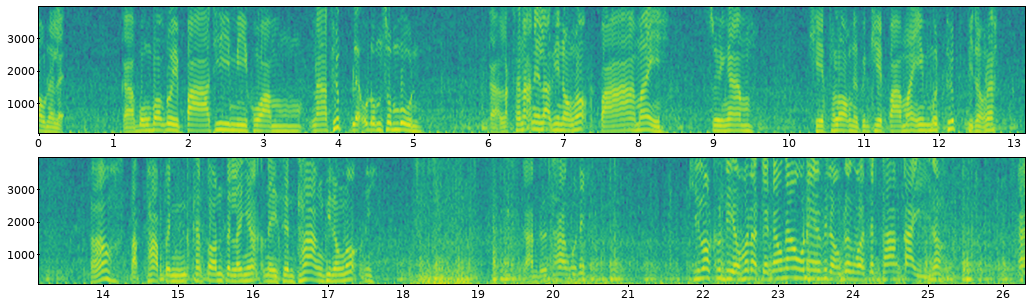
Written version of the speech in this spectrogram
วนั่นแหละกะบ่งบอกด้วยป่าที่มีความนาทึบและอุดมสมบูรณ์กะลักษณะนี่ละพี่น้องเนาะป่าไม้สวยงามเขตพะลองเนี่ยเป็นเขตป่าไม้มืดทึบพี่น้องนะเอาตัดภาพเป็นขั้นตอนเป็นระยะในเส้นทางพี่น้องเนาะนี่การเดินทางพวกนี้ขี่รถคนเดียวมันอาจจะเงาเงาๆแน่พี่น้องเรื่องว่าเส้นทางไกลเนาะไกล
